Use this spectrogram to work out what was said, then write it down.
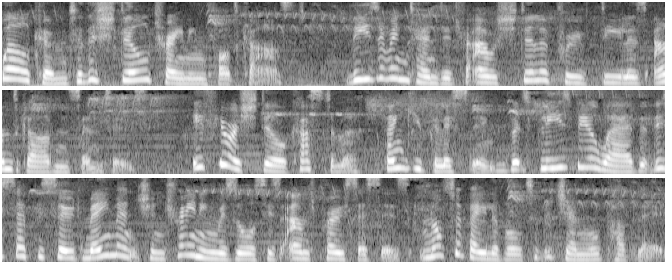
Welcome to the STIHL Training Podcast. These are intended for our STIHL approved dealers and garden centres. If you're a STIHL customer, thank you for listening, but please be aware that this episode may mention training resources and processes not available to the general public.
